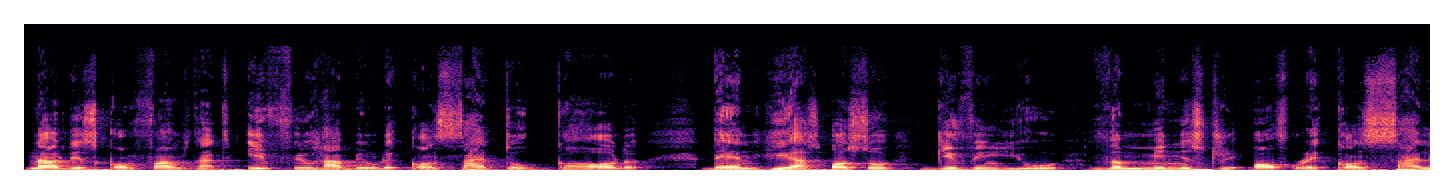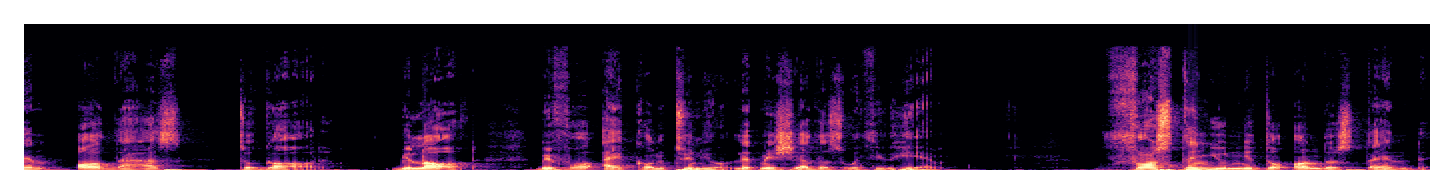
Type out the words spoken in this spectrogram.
Now, this confirms that if you have been reconciled to God, then He has also given you the ministry of reconciling others to God. Beloved, before I continue, let me share this with you here. First thing you need to understand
